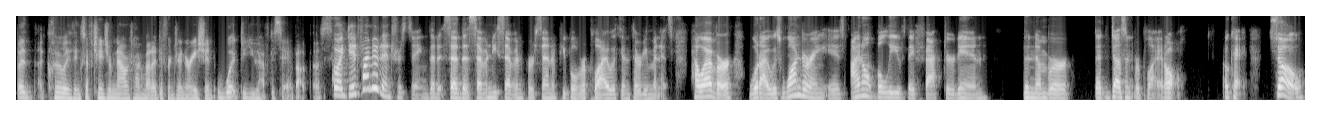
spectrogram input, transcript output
But uh, clearly things have changed. And now we're talking about a different generation. What do you have to say about this? So I did find it interesting that it said that 77% of people reply within 30 minutes. However, what I was wondering is I don't believe they factored in the number that doesn't reply at all. Okay. So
